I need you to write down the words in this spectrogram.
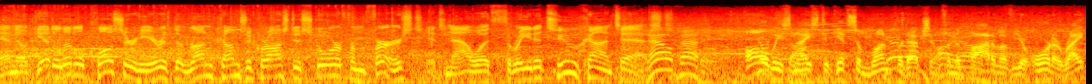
And they'll get a little closer here as the run comes across to score from first. It's now a 3 to 2 contest. Now batting. Always nice to get some run production from the bottom of your order, right?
